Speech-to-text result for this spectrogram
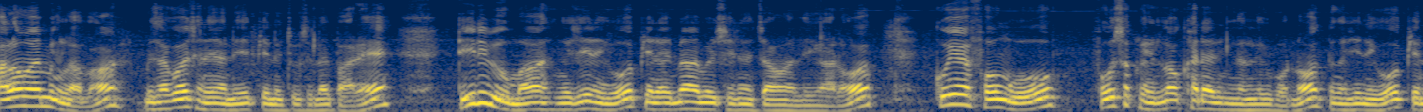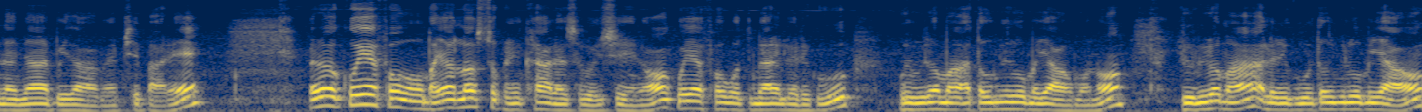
အားလုံးပဲမင်္ဂလာပါမစ္စကွာ channel ကနေပြန်လည်ကြိုဆိုလိုက်ပါတယ်ဒီဒီဗီဒီယိုမှာငွေကြေးတွေကိုပြန်လည်မျှဝေချင်တဲ့အကြောင်းအလေးကတော့ကိုယ့်ရဲ့ဖုန်းကို phone screen lock ခတ်တဲ့နည်းလမ်းလေးပေါ့နော်ငွေကြေးတွေကိုပြန်လည်မျှဝေပေးတာပဲဖြစ်ပါတယ်အဲ့တော့ကိုယ့်ရဲ့ဖုန်းကိုဘာကြောင့် lock screen ခတ်ရလဲဆိုလို့ရှိရင်တော့ကိုယ့်ရဲ့ဖုန်းကိုသူများတွေလည်းတကူ ဝင်ပြီးတော့မှအသုံးပြုလို့မရအောင်ပေါ့နော်ယူပြီးတော့မှအလွယ်တကူအသုံးပြုလို့မရအောင်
